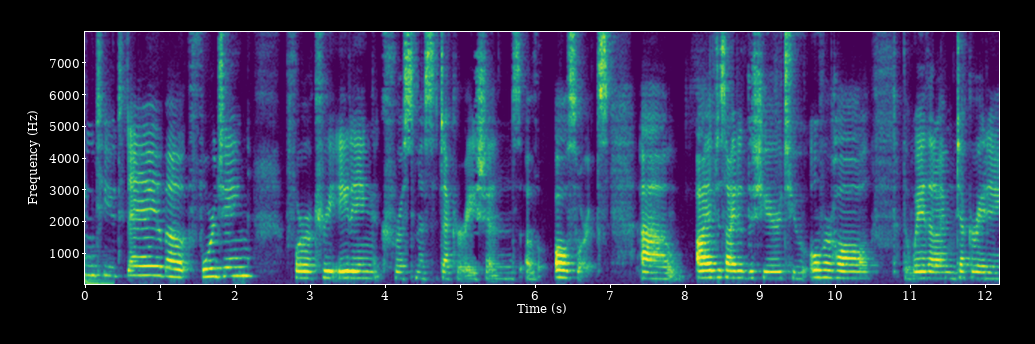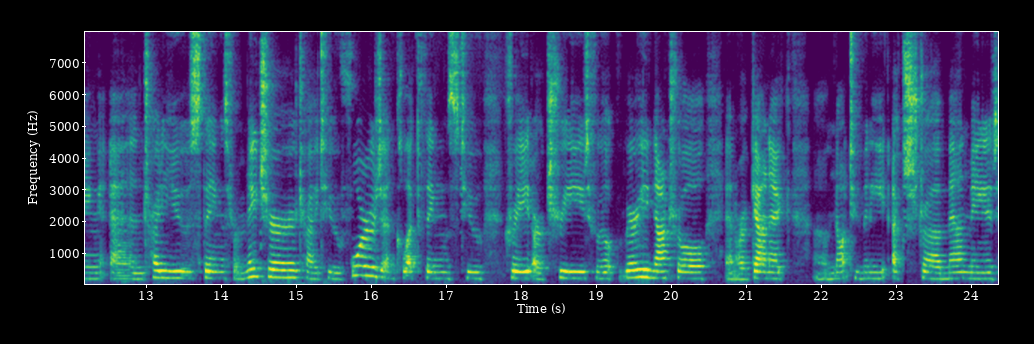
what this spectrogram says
talking to you today about forging for creating Christmas decorations of all sorts. Uh, I've decided this year to overhaul the way that I'm decorating and try to use things from nature, try to forge and collect things to create our tree to look very natural and organic, um, not too many extra man-made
